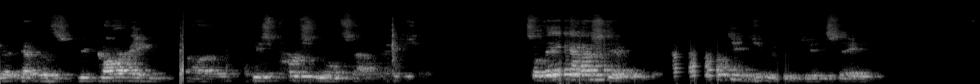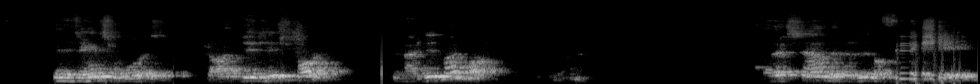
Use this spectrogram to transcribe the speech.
uh, that was regarding uh, his personal salvation. So they asked him, How did you get saved? And his answer was, God did his part, and I did my part. That sounded a little fishy.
